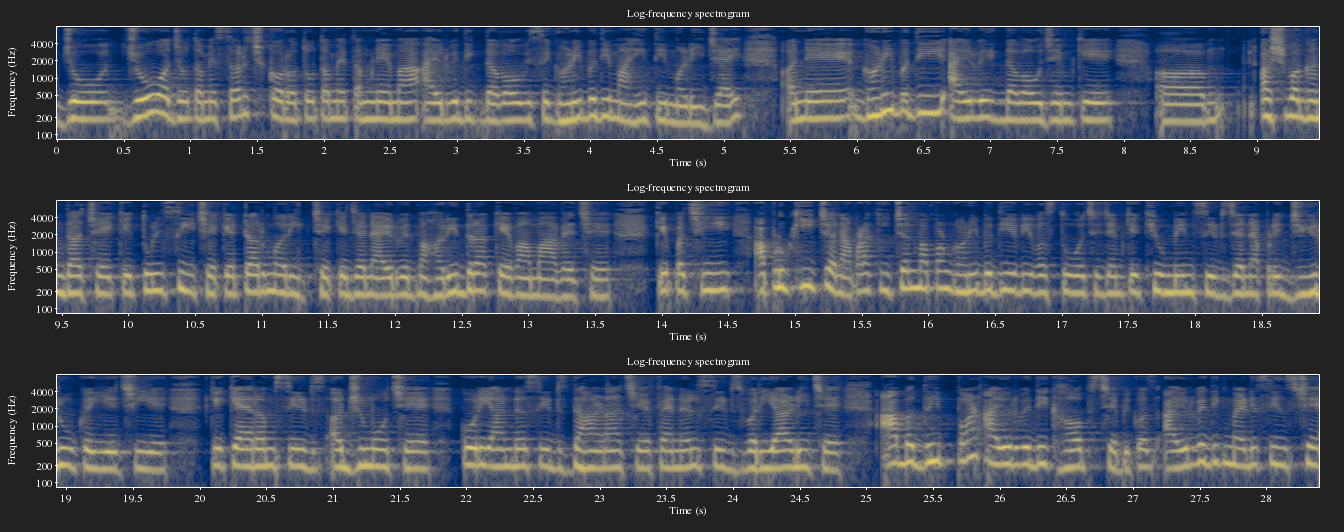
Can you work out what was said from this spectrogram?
જો, જુઓ, જો તમે સર્ચ કરો તો તમે તમને એમાં આયુર્વેદિક દવાઓ વિશે ઘણી બધી માહિતી મળી જાય. અને ઘણી બધી આયુર્વેદિક દવાઓ જેમ કે અશ્વગંધા છે, કે તુલસી છે, કે ટર્મરિક છે, કે જેને આયુર્વેદમાં હરિદ્રા કહેવામાં આવે છે, કે પછી આપણું કિચન, આપણા કિચનમાં પણ ઘણી બધી એવી વસ્તુઓ છે, જેમ કે ક્યુમિન સીડ જેને આપણે જીરું કહીએ છીએ કે કેરમ સીડ્સ અજમો છે, કોરિયાન્ડર સીડ્સ ધાણા છે, ફેનલ સીડ્સ વરિયાળી છે. આ બધી પણ આયુર્વેદિક હર્બ્સ છે બિકોઝ આયુર્વેદિક મેડિસિન્સ છે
